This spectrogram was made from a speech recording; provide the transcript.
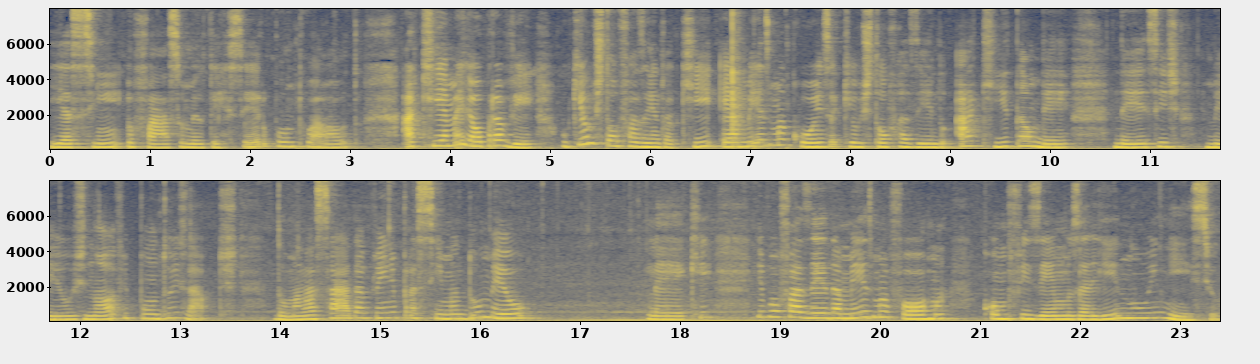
E assim eu faço o meu terceiro ponto alto. Aqui é melhor para ver. O que eu estou fazendo aqui é a mesma coisa que eu estou fazendo aqui também, nesses meus nove pontos altos. Dou uma laçada, venho para cima do meu leque e vou fazer da mesma forma como fizemos ali no início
